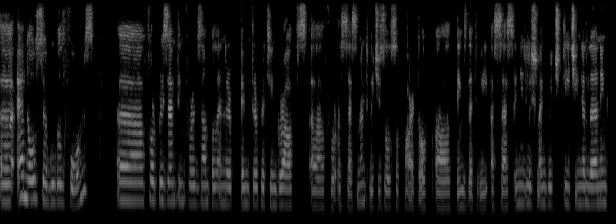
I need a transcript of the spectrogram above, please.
and also Google Forms uh, for presenting, for example, and interpreting graphs uh, for assessment, which is also part of uh, things that we assess in English language teaching and learning.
